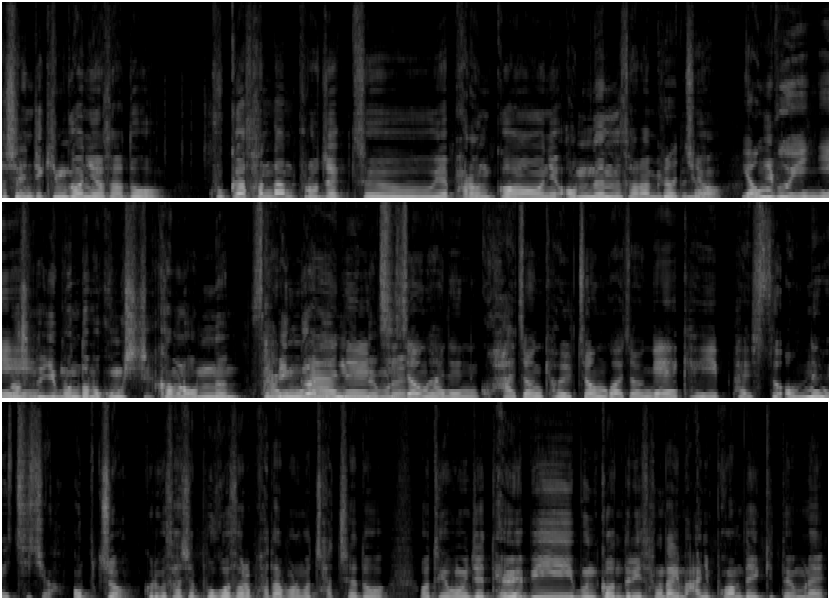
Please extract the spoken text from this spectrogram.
사실 이제 김건희 여사도 국가 산단 프로젝트의 발언권이 없는 사람이거든요. 그렇죠. 영부인이 이, 그렇습니다. 이분도 뭐 공식하면 없는 민간인이기 때문에 지정하는 과정 결정 과정에 개입할 수 없는 위치죠. 없죠. 그리고 사실 보고서를 받아보는 것 자체도 어떻게 보면 이제 대외비 문건들이 상당히 많이 포함되어 있기 때문에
